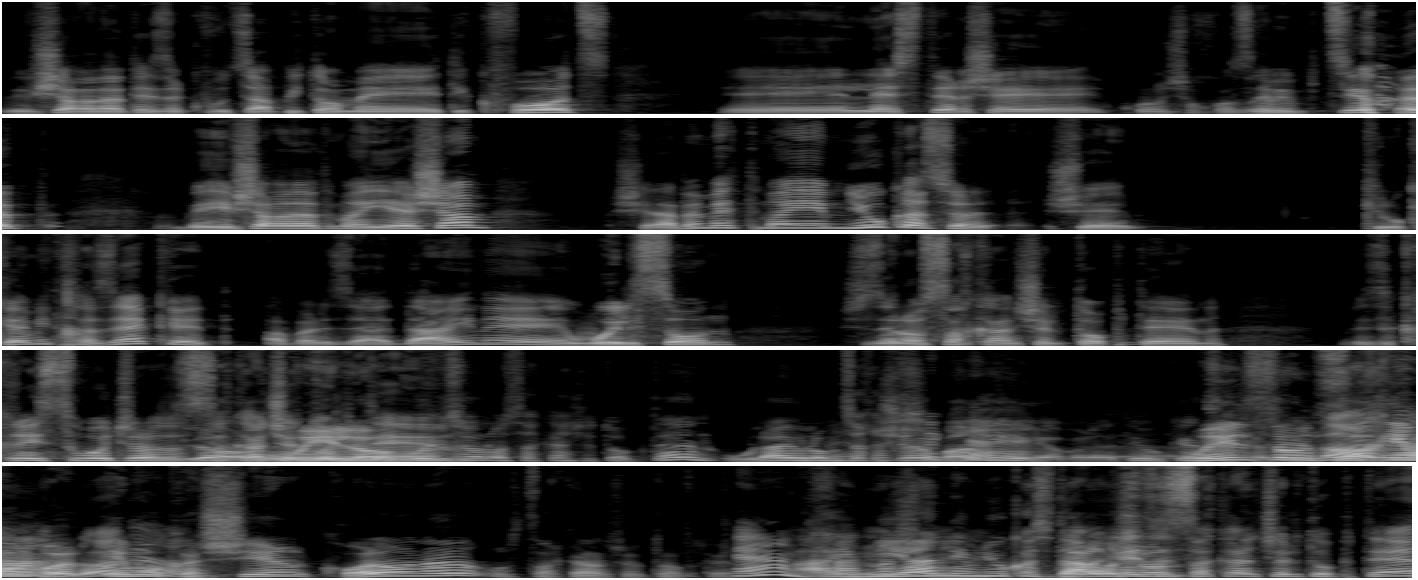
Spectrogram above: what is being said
ואי אפשר לדעת איזה קבוצה פתאום אה, תקפוץ. אה, לסטר, שכולם שם חוזרים מפציעות, ואי אפשר לדעת מה יהיה שם. השאלה באמת מה יהיה עם ניוקאסל, שכאילו כן מתחזקת, אבל זה עדיין ווילסון, שזה לא שחקן של top 10, וזה קריס ווד שלו, זה לא, שחקן של. top 10. ווילסון לא שחקן של top 10, אולי הוא לא מצליח להישאר שכן. בריא, אבל לדעתי הוא כן ווילסון. לא אם הוא לא הוא. כשיר כל העונה, הוא שחקן של טופ 10. כן, חד העניין עם משמעית. ניוקאסל, דבר זה שחקן של טופ 10?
